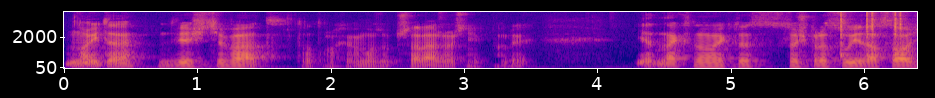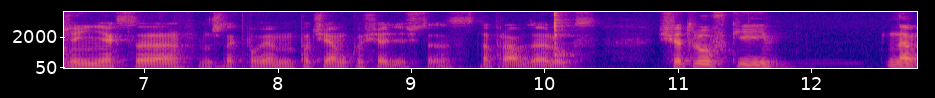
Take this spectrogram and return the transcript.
No i te 200 W to trochę może przerażać niektórych. Jednak no, jak ktoś pracuje na co dzień i nie chce, że tak powiem, po ciemku siedzieć, to jest naprawdę luks. Świetlówki, na,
